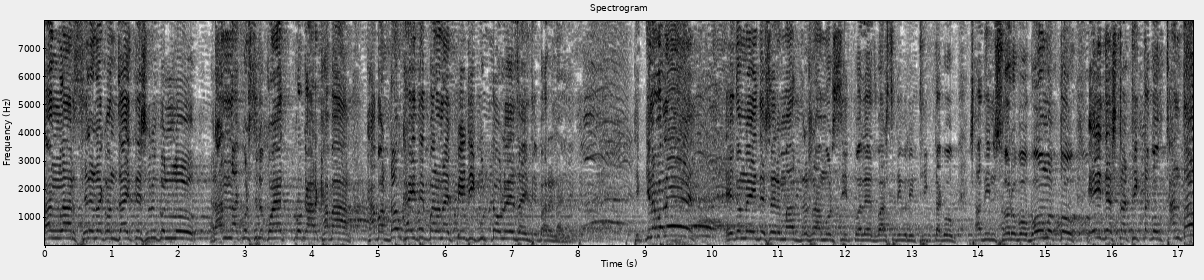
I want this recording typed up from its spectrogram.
বাংলার ছেলেরা এখন যাইতে শুরু করল, রান্না করছিল কয়েক প্রকার খাবার, খাবারটাও খাইতে পারে নাই, পেটি কুটটাও লয়ে যাইতে পারে নাই। ঠিক কিনা বলেন? এই জন্য এই দেশের মাদ্রাসা, মসজিদ, কলেজ, ভার্সিটিগুলি ঠিক থাকুক, স্বাধীন, সার্বভৌমত্ব, এই দেশটা ঠিক থাকুক চান তো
